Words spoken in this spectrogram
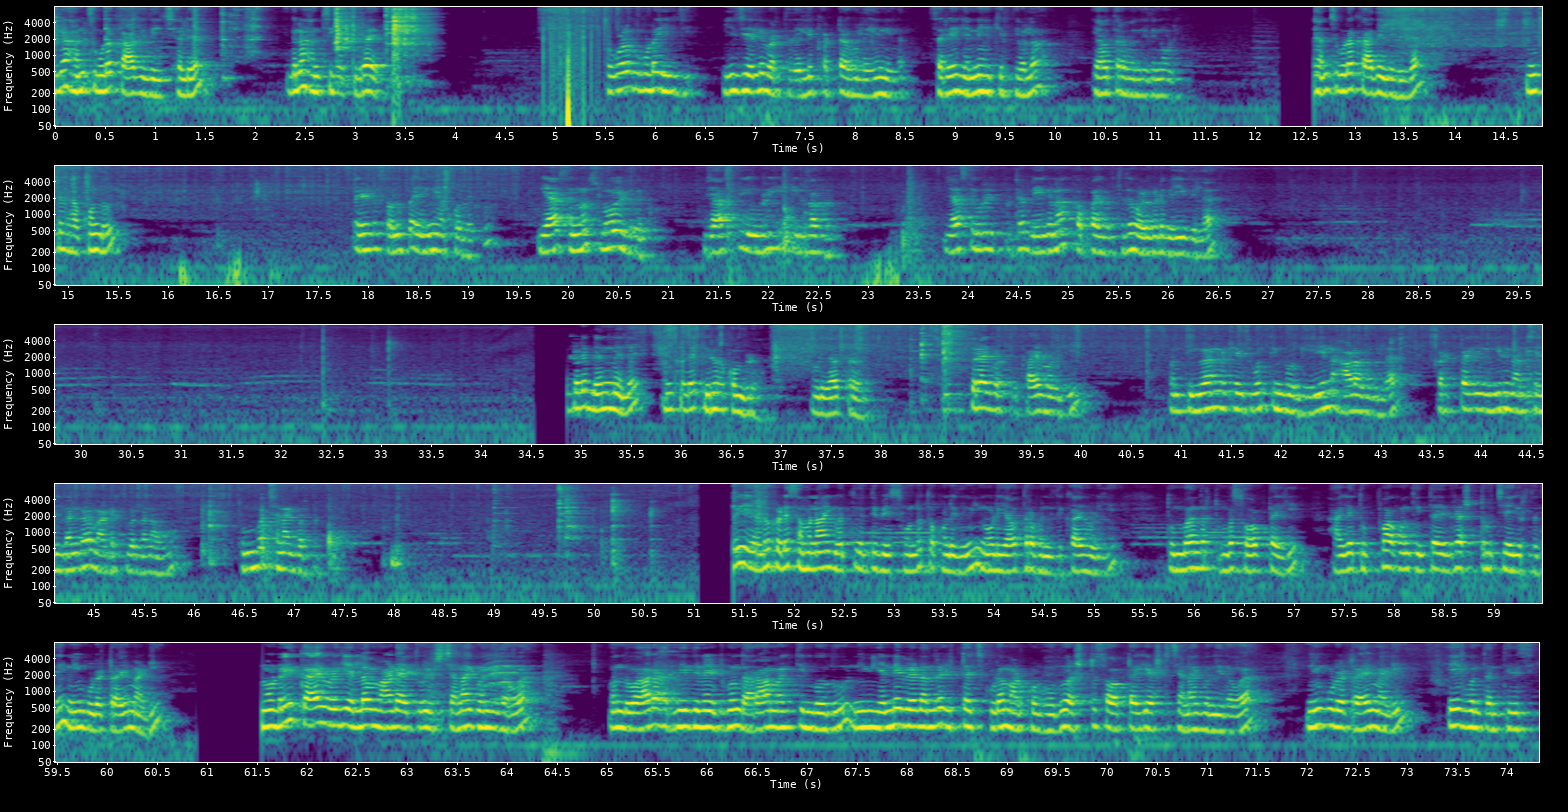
ಈಗ ಹಂಚು ಕೂಡ ಕಾದಿದೆ ಈ ಚಳಿ ಇದನ್ನು ಹಂಚಿಗೆ ಹಾಕಿದ್ರೆ ಆಯಿತು. ಕೂಡ ಈಜಿ. ಈಜಿಯಲ್ಲಿ ಬರ್ತದೆ. ಎಲ್ಲಿ ಕಟ್ಟಾಗಲ್ಲ ಏನಿಲ್ಲ. ಸರಿಯಾಗಿ ಎಣ್ಣೆ ಹಾಕಿರ್ತೀವಲ್ಲ, ಯಾವ ಥರ ಬಂದಿದೆ ನೋಡಿ. ಹಂಚು ಕೂಡ ಕಾದಿದೆ ಈಗ. ನೀಟಾಗಿ ಹಾಕ್ಕೊಂಡು ಸೈಡ್ ಸ್ವಲ್ಪ ಎಣ್ಣೆ ಹಾಕ್ಕೋಬೇಕು ಗ್ಯಾಸನ್ನು ಸ್ಲೋ ಇಡಬೇಕು. ಜಾಸ್ತಿ ಉರಿ ಇರಬಾರ್ದು ಜಾಸ್ತಿ ಉರಿ ಇಟ್ಬಿಟ್ರೆ ಬೇಗನ ಕಪ್ಪಾಗಿಬಿಡ್ತದೆ, ಒಳಗಡೆ ಬೇಯೋದಿಲ್ಲ ಈ ಕಡೆ ಬೆಂದ ಮೇಲೆ ಈ ಕಡೆ ತಿರು ಹಾಕೊಂಡ್ಬಿಡು ನೋಡಿ ಯಾವ ಥರ ಸೂಪರಾಗಿ ಬರ್ತದೆ ಕಾಯಿ ಹೋಳಿಗೆ ಒಂದು ತಿಂಗಳಂಗಟ್ಲೆ ಇಟ್ಕೊಂಡು ತಿನ್ಬೋದು. ಏನು ಹಾಳಾಗೋದಿಲ್ಲ. ಕರೆಕ್ಟಾಗಿ ನೀರಿನ ಅಂಶ ಇಲ್ದಂಗೆ ಮಾಡಿರ್ತೀವಲ್ಲ ನಾವು. ತುಂಬ ಚೆನ್ನಾಗಿ ಬರ್ತದೆ. ಎರಡು ಕಡೆ ಸಮನಾಗಿ ಒತ್ತಿ ಒತ್ತಿ ಬೇಯಿಸ್ಕೊಂಡು ತೊಗೊಂಡಿದ್ದೀನಿ. ನೋಡಿ ಯಾವ ಥರ ಬಂದಿದೆ ಕಾಯಿ ಹೋಳಿಗೆ. ತುಂಬ ಅಂದರೆ ತುಂಬ ಸಾಫ್ಟಾಗಿ ಹಾಗೆ ತುಪ್ಪ ಹಾಕೊಂಡು ತಿಂತಾ ಇದ್ದರೆ ಅಷ್ಟು ರುಚಿಯಾಗಿರ್ತದೆ. ನೀವು ಕೂಡ ಟ್ರೈ ಮಾಡಿ. ನೋಡಿರಿ, ಕಾಯಿ ಹೋಳಿಗೆ ಎಲ್ಲ ಮಾಡಿ ಆಯಿತು ಎಷ್ಟು ಚೆನ್ನಾಗಿ ಬಂದಿದ್ದಾವೆ ಒಂದು ವಾರ ಹದಿನೈದು ದಿನ ಇಟ್ಕೊಂಡು ಆರಾಮಾಗಿ ತಿನ್ಬೋದು. ನೀವು ಎಣ್ಣೆ ಬೇಡ ಅಂದರೆ ಹಿಟ್ಟು ಹಚ್ಚಿ ಕೂಡ ಮಾಡ್ಕೊಳ್ಬೋದು. ಅಷ್ಟು ಸಾಫ್ಟಾಗಿ ಅಷ್ಟು ಚೆನ್ನಾಗಿ ಬಂದಿದ್ದಾವೆ ನೀವು ಕೂಡ ಟ್ರೈ ಮಾಡಿ. ಹೇಗೆ ಬಂತಂತ ತಿಳಿಸಿ.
